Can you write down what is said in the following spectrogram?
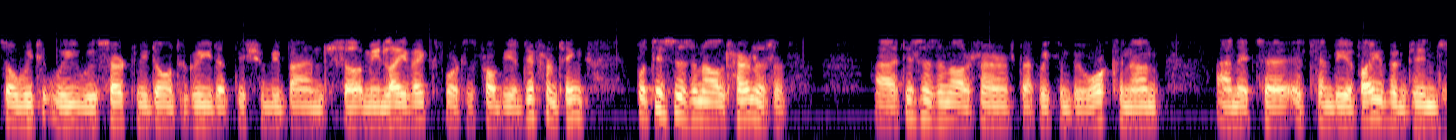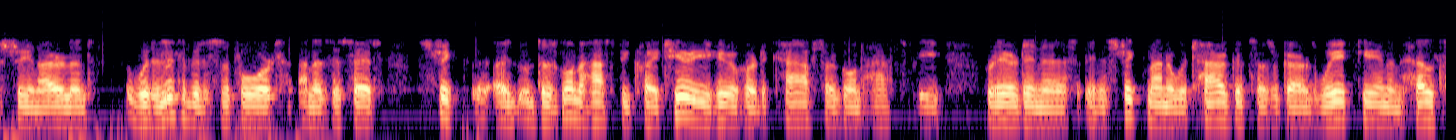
So we, we, we certainly don't agree that this should be banned. So, I mean, live export is probably a different thing, but this is an alternative. Uh, this is an alternative that we can be working on, and it's a, it can be a vibrant industry in Ireland with a little bit of support. And as I said, strict. Uh, there's going to have to be criteria here where the calves are going to have to be reared in a in a strict manner with targets as regards weight gain and health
